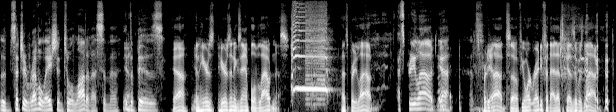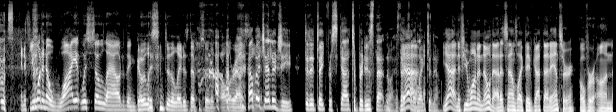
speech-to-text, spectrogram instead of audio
uh, such a revelation to a lot of us in the Yeah. in the biz. Yeah. And here's here's an example of loudness. That's pretty loud. That's pretty loud. Yeah, That's pretty loud. So if you weren't ready for that, that's because it was loud. And if you want to know why it was so loud, then go listen to the latest episode of All Around. Science. How much energy did it take for Scott to produce that noise? That's what I'd like to know. Yeah, and if you want to know that, it sounds like they've got that answer over on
